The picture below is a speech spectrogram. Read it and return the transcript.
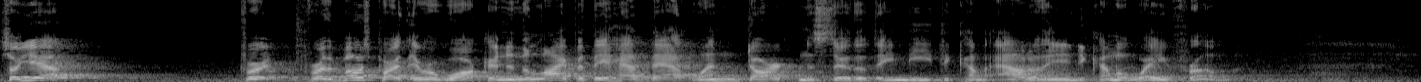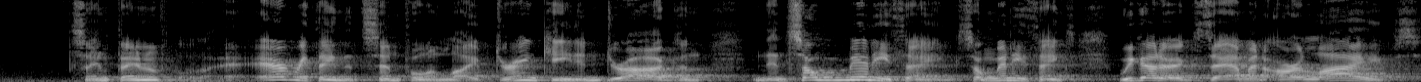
So, yeah, for, for the most part, they were walking in the light, but they had that one darkness there that they need to come out of, they need to come away from. Same thing of everything that's sinful in life, drinking and drugs and, and so many things, so many things. We got to examine our lives.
